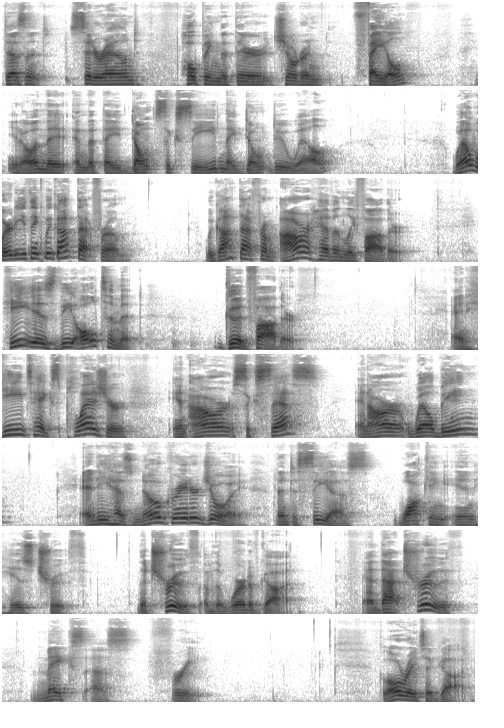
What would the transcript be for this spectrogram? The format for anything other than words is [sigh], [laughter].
doesn't sit around hoping that their children fail, you know, and, they, and that they don't succeed and they don't do well. Well, where do you think we got that from? We got that from our Heavenly Father. He is the ultimate good Father. And He takes pleasure in our success and our well being. And He has no greater joy than to see us walking in His truth, the truth of the Word of God. And that truth makes us free. Glory to God.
